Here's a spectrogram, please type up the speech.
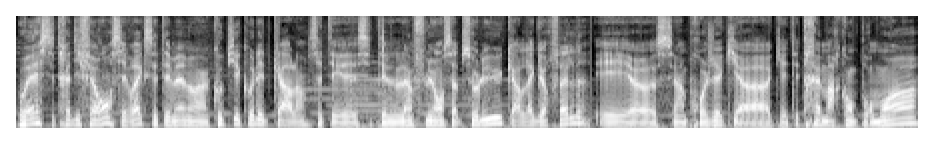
Ouais, c'est très différent. C'est vrai que c'était même un copier-coller de Karl. Hein. C'était, c'était l'influence absolue, Karl Lagerfeld. Et c'est un projet qui a, qui a été très marquant pour moi.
